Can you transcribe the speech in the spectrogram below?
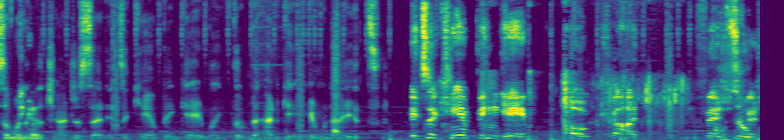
Someone in the chat just said it's a camping game, like the bad game nights. It's a camping game. Oh god. Fish, Also, fish,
